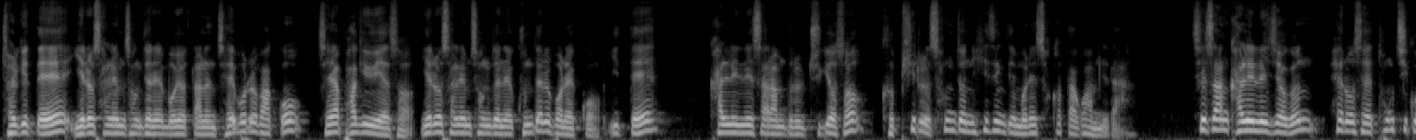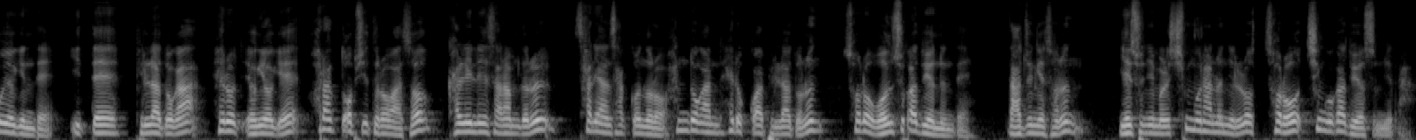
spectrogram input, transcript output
절기 때에 예루살렘 성전에 모였다는 제보를 받고 제압하기 위해서 예루살렘 성전에 군대를 보냈고 이때 갈릴리 사람들을 죽여서 그 피를 성전 희생제물에 섞었다고 합니다. 실상 갈릴리 지역은 헤롯의 통치구역인데 이때 빌라도가 헤롯 영역에 허락도 없이 들어와서 갈릴리 사람들을 살해한 사건으로 한동안 헤롯과 빌라도는 서로 원수가 되었는데 나중에서는 예수님을 신문하는 일로 서로 친구가 되었습니다.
